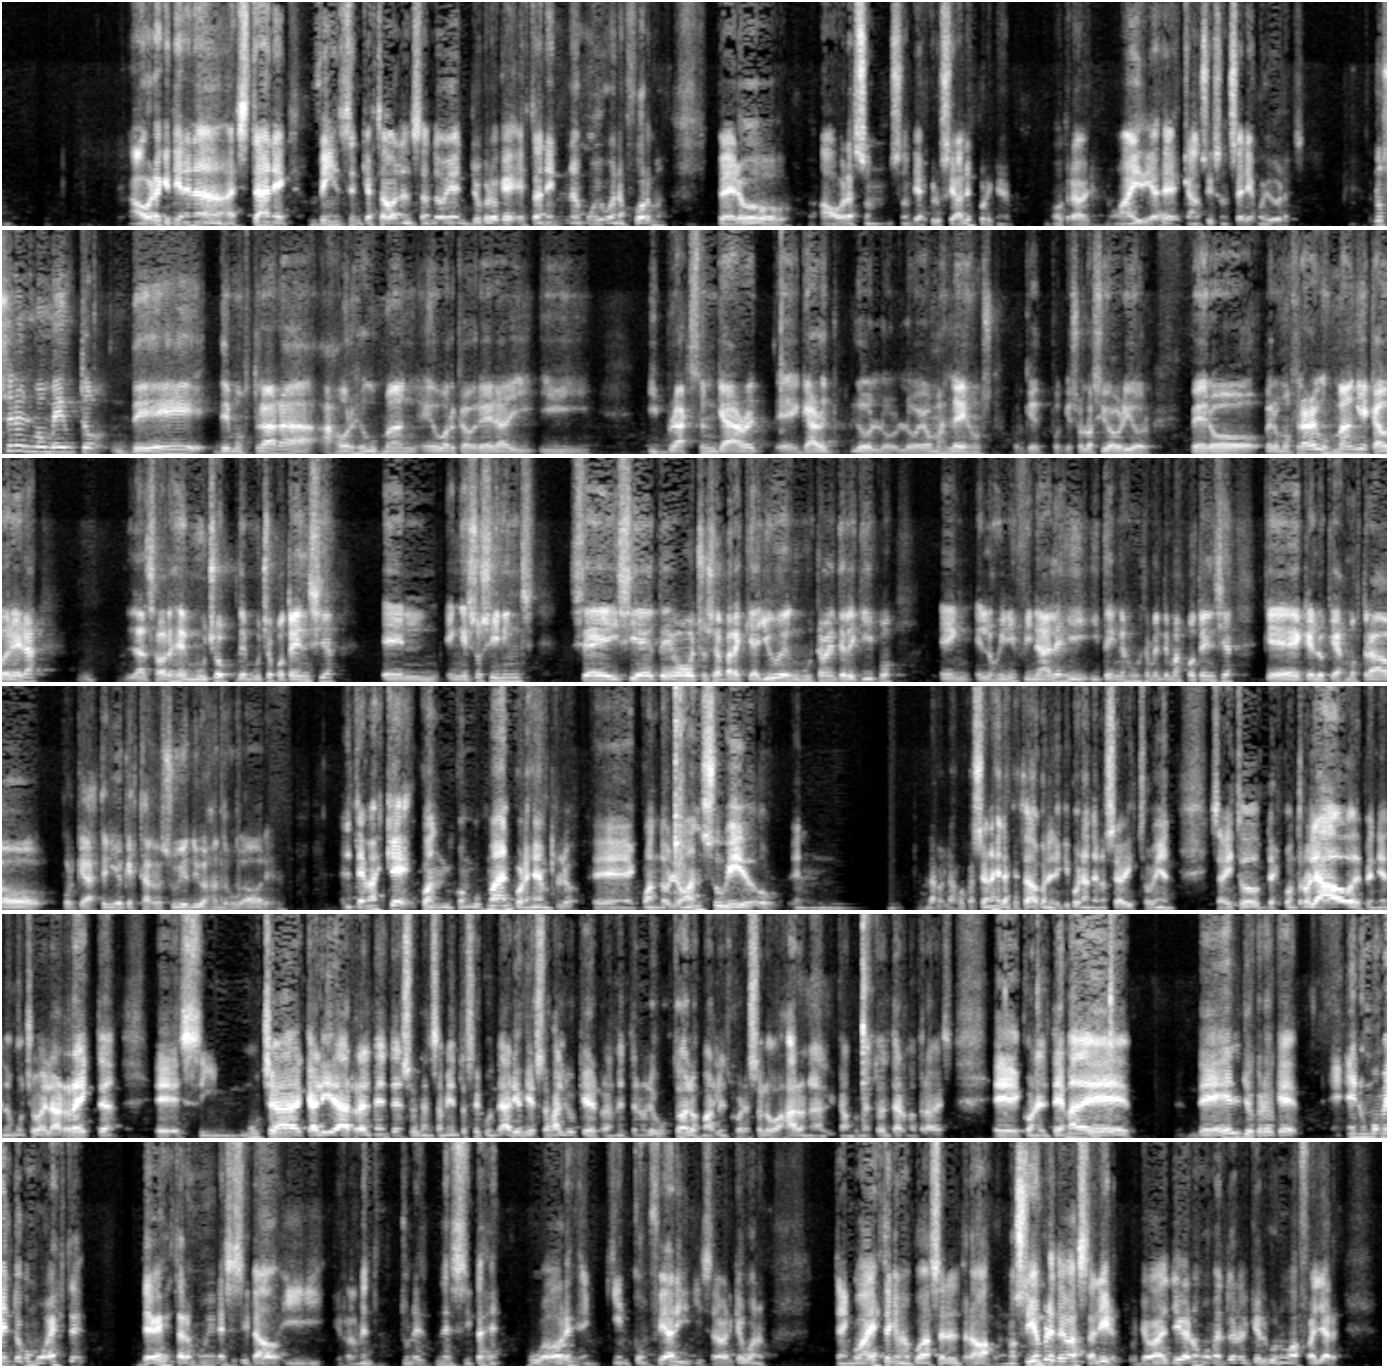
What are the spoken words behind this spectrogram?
ahora que tienen a, Stanek, Vincent, que ha estado lanzando bien, yo creo que están en una muy buena forma, pero ahora son, son días cruciales porque otra vez no hay días de descanso y son series muy duras. ¿No será el momento de demostrar a, a Jorge Guzmán, Edward Cabrera y, Braxton Garrett? Eh, Garrett lo, lo, lo, veo más lejos porque, porque solo ha sido abridor, pero, pero mostrar a Guzmán y a Cabrera lanzadores de, mucho, de mucha potencia en, en esos innings 6, 7, 8, o sea, para que ayuden justamente al equipo en, en los innings finales y, y, tengan justamente más potencia que, que, lo que has mostrado, porque has tenido que estar subiendo y bajando jugadores. El tema es que con, con Guzmán, por ejemplo, eh, cuando lo han subido en las, ocasiones en las que estaba con el equipo grande no se ha visto bien. Se ha visto descontrolado, dependiendo mucho de la recta, eh, sin mucha calidad realmente en sus lanzamientos secundarios y eso es algo que realmente no le gustó a los Marlins, por eso lo bajaron al campamento alterno otra vez. Eh, con el tema de, de él, yo creo que en un momento como este debes estar muy necesitado y realmente tú necesitas jugadores en quien confiar y, y saber que, bueno, tengo a este que me puede hacer el trabajo. No siempre te va a salir, porque va a llegar un momento en el que alguno va a fallar,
